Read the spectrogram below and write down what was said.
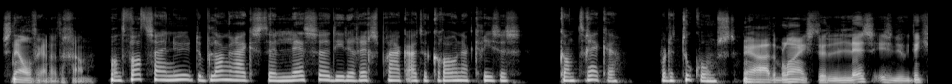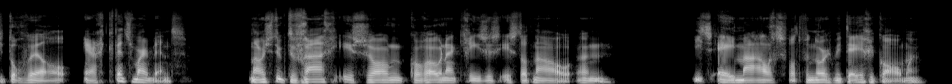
snel verder te gaan. Want wat zijn nu de belangrijkste lessen die de rechtspraak uit de coronacrisis kan trekken voor de toekomst? Ja, de belangrijkste les is natuurlijk dat je toch wel erg kwetsbaar bent. Nou is natuurlijk de vraag, is zo'n coronacrisis, is dat nou een, iets eenmaligs wat we nooit meer tegenkomen?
